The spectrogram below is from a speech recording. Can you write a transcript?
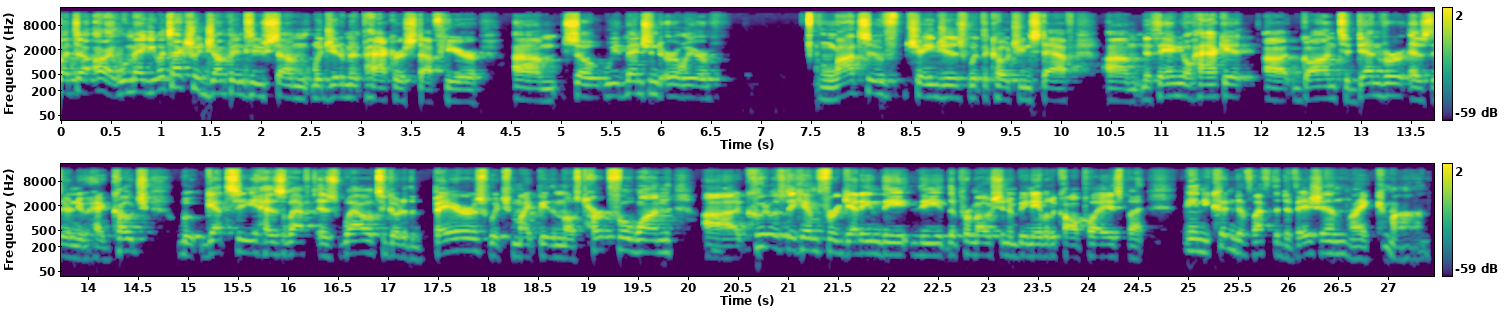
but uh, all right, well, Maggie, let's actually jump into some legitimate Packers stuff here. Um, so we'd mentioned earlier lots of changes with the coaching staff. Um, Nathaniel Hackett uh, gone to Denver as their new head coach. Luke Getsy has left as well to go to the Bears, which might be the most hurtful one. Uh, kudos to him for getting the the the promotion and being able to call plays, but man, you couldn't have left the division. Like, come on.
